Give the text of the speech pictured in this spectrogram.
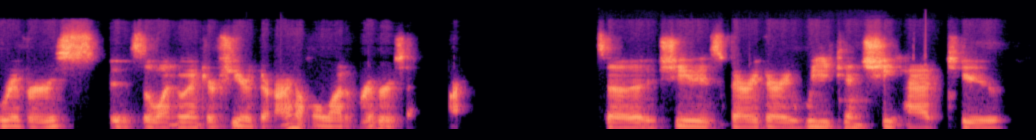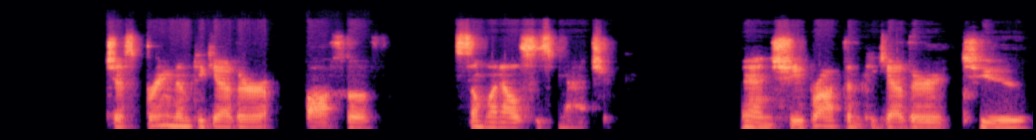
rivers is the one who interfered. There aren't a whole lot of rivers anymore. So she is very, very weak, and she had to just bring them together off of someone else's magic. And she brought them together to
